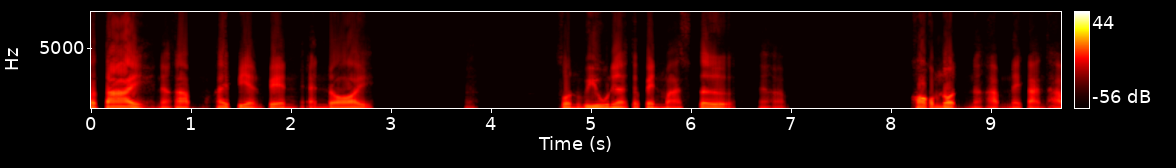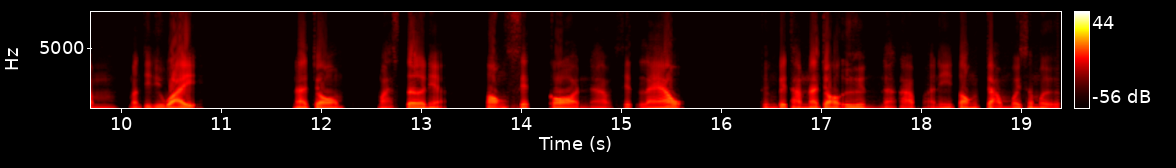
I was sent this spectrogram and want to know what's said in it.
สไตล์นะครับ ให้เปลี่ยนเป็น Android ส่วน View เนี่ยจะเป็น Master นะครับข้อกำหนดนะครับในการทำ Multi Device หน้าจอ Master เนี่ยต้องเสร็จก่อนนะครับ เสร็จแล้ว ถึงไปทำหน้าจออื่นนะครับ อันนี้ต้องจำไว้เสมอ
